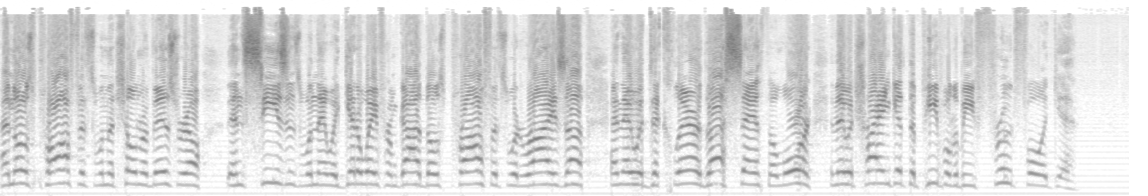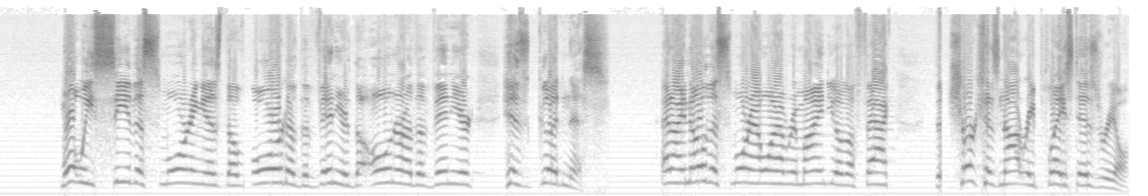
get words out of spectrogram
And those prophets, when the children of Israel, in seasons when they would get away from God, those prophets would rise up and they would declare, Thus saith the Lord, and they would try and get the people to be fruitful again. What we see this morning is the Lord of the vineyard, the owner of the vineyard, his goodness. And I know this morning I want to remind you of a fact the church has not replaced Israel.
